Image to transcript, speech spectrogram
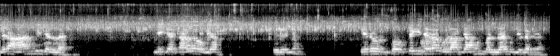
मेरा हाथ भी जल रहा है। ये क्या काला हो गया? ये देखो ये तो कोफ्ते की जगह गुलाब जामुन बन रहा है मुझे लग रहा है।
